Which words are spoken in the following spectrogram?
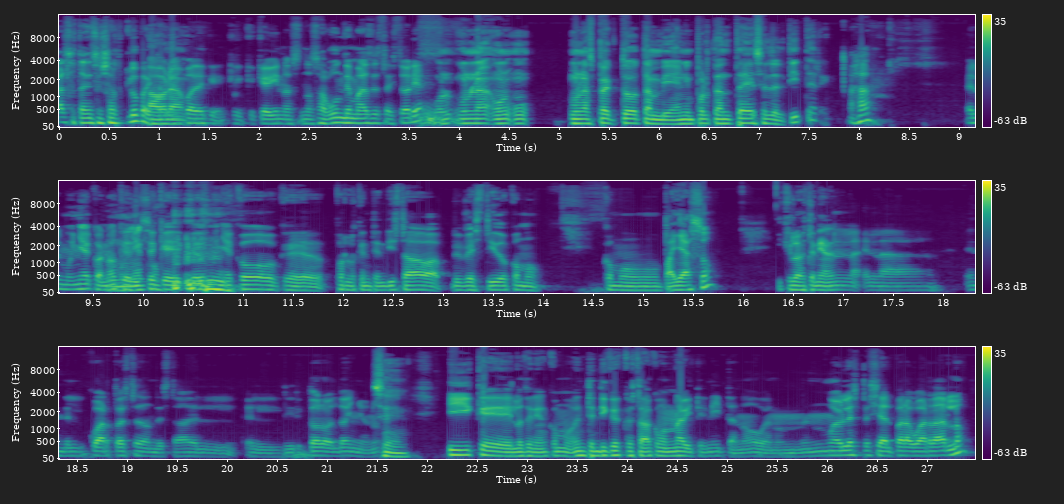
al Satanic Social Club, ahí Ahora- también puede que, que- que Kevin nos, nos abunde más de esta historia. Un, una- un, un- un aspecto también importante es el del títere. Ajá. El muñeco, ¿no? El que muñeco. dice que, que es un muñeco que, por lo que entendí, estaba vestido como, como payaso y que lo tenían en la, en la, en el cuarto este donde estaba el, el director o el dueño, ¿no? Sí. Y que lo tenían como, entendí que estaba como en una vitrinita, ¿no? Bueno, un mueble especial para guardarlo.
